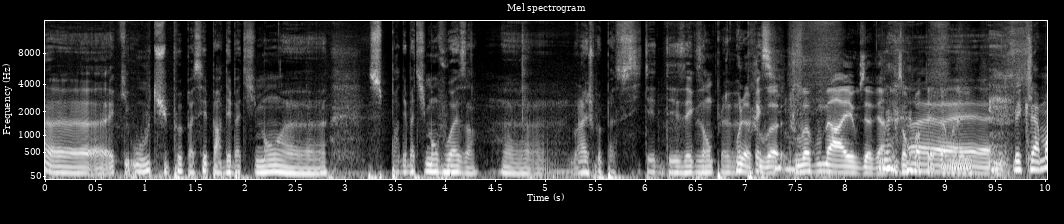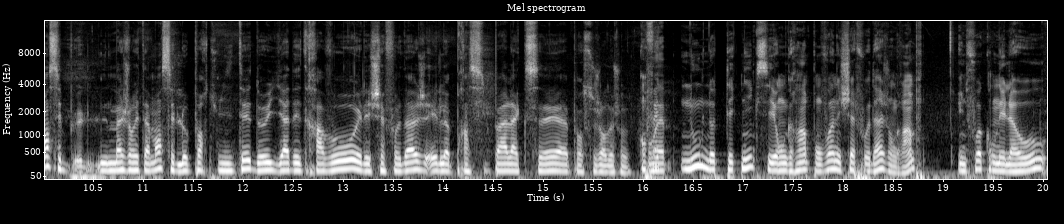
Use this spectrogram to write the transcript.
euh, qui- où tu peux passer par des bâtiments, euh, par des bâtiments voisins. Euh, voilà, je peux pas citer des exemples Oula, je précis. vois- je vous vois vous marrer, vous avez un exemple en tête. Mais clairement, c'est majoritairement c'est de l'opportunité de il y a des travaux et l'échafaudage est le principal accès pour ce genre de choses. En fait, nous, notre technique, c'est on grimpe, on voit un échafaudage, on grimpe. Une fois qu'on est là-haut,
